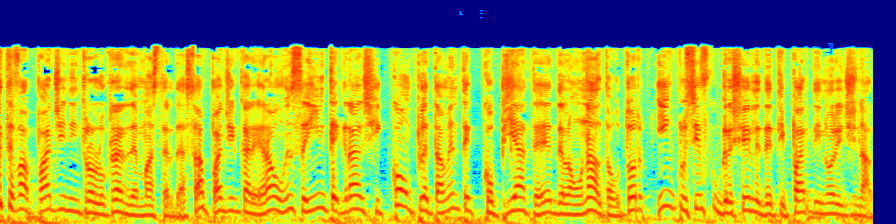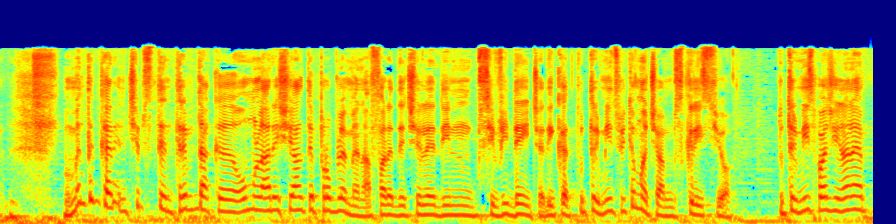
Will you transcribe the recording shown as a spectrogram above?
câteva pagini dintr-o lucrare de master de-a sa, pagini care erau însă integral și completamente copiate de la un alt autor, inclusiv cu greșelile de tipar din original. Moment în care începi să te întrebi dacă omul are și alte probleme în afară de cele din CV de aici. Adică tu trimiți, uite mă ce am scris eu, tu trimiți paginile alea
